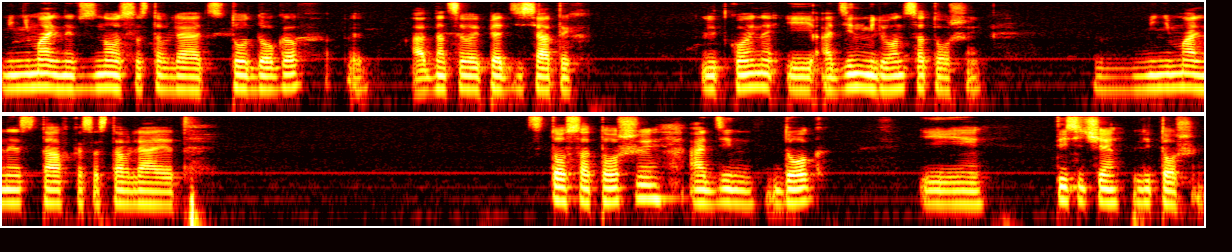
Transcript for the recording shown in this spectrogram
Минимальный взнос составляет 100 догов, 1,5 литкоина и 1 миллион сатоши минимальная ставка составляет 100 сатоши 1 дог и 1000 литоши.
